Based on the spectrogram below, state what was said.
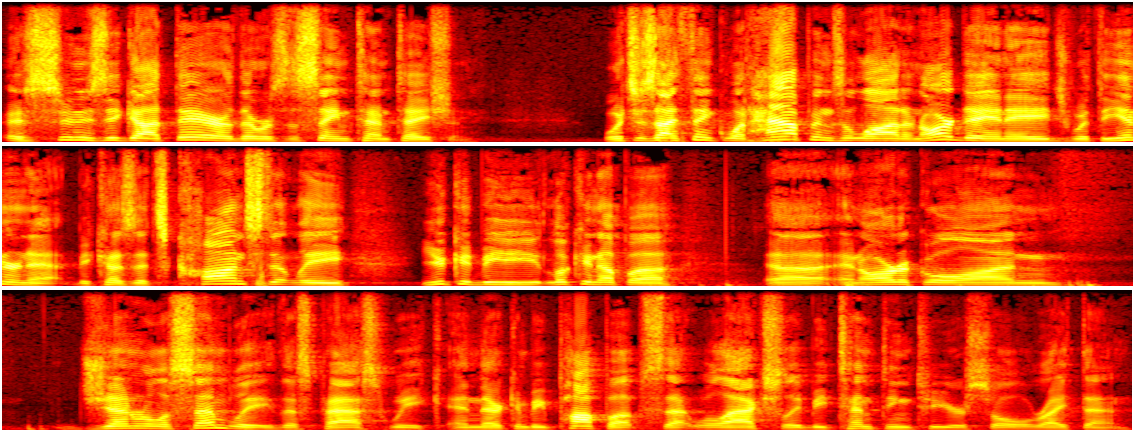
as soon as he got there, there was the same temptation? Which is, I think, what happens a lot in our day and age with the internet because it's constantly, you could be looking up a, uh, an article on General Assembly this past week, and there can be pop ups that will actually be tempting to your soul right then.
